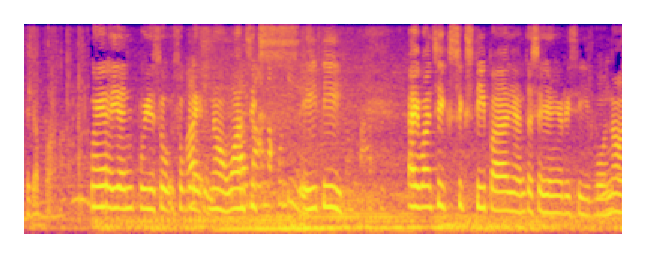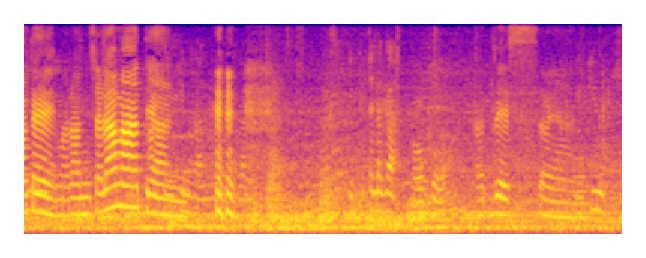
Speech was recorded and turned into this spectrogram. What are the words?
Teka pa. Ngayon, ayan po yung su sukle. No, 1680. Ay, 1660 pa yan. Tapos ayan yung resibo. No, te, maraming salamat. Yan. Thank you talaga. Opo. God bless. Ayan. Thank you.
